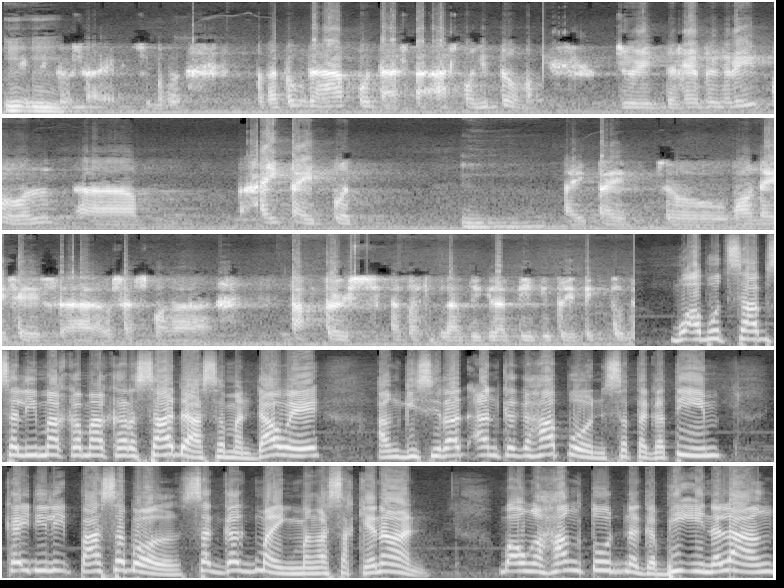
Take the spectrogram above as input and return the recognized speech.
Mm-mm. dito sa so, mga makatong gahapon taas taas mo dito. During the heavy rainfall um, high tide po. High tide. So mo na siya sa usas mga factors na mas grabe grabe dito epekto Muabot sab sa lima ka mga karsada sa Mandawi ang gisirad-an kagahapon sa taga-team kay dili passable sa gagmayng mga sakyanan. Mao nga hangtod na gabii na lang,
